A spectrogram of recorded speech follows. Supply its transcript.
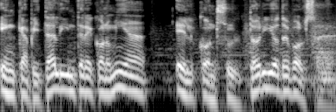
En Capital Intereconomía, el consultorio de bolsa.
